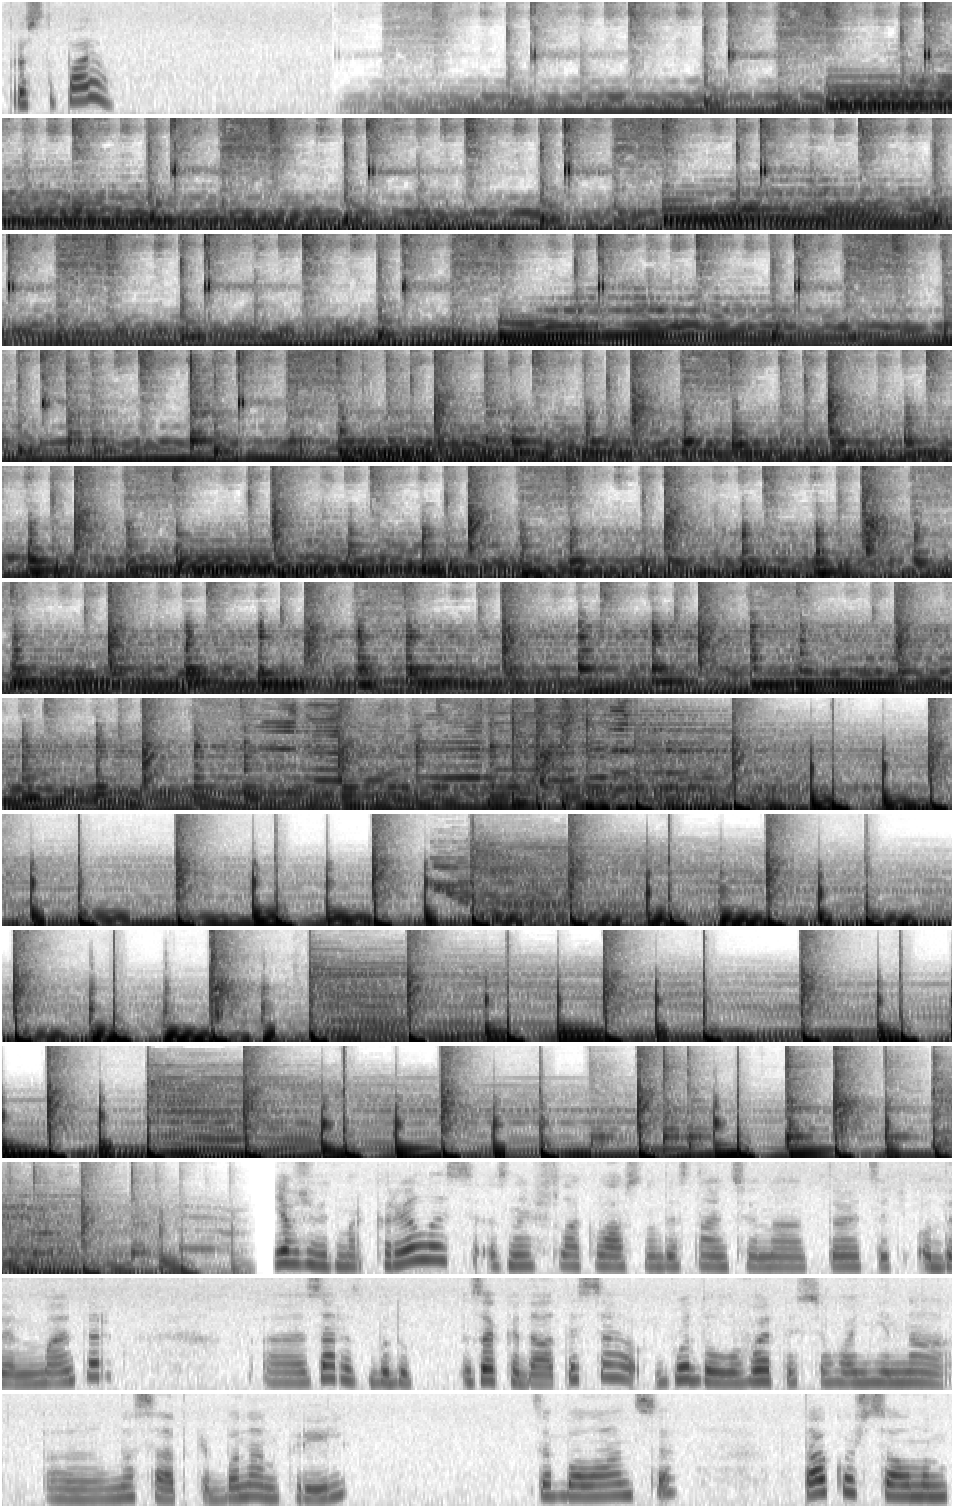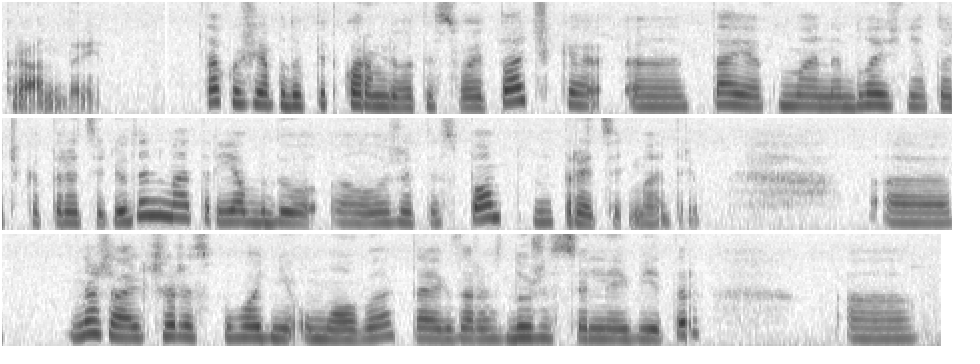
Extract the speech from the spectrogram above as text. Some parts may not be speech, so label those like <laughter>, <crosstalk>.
Приступаю. Знайшла класну дистанцію на 31 метр. Е, Зараз буду закидатися, буду ловити сьогодні на е, насадки банан кріль, це баланси, також салмон кранбері. Також я буду підкормлювати свої точки. е, Та як в мене ближня точка 31 метр, я буду ложити з помп на 30 метрів. На жаль, через погодні умови, та як зараз дуже сильний вітер,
